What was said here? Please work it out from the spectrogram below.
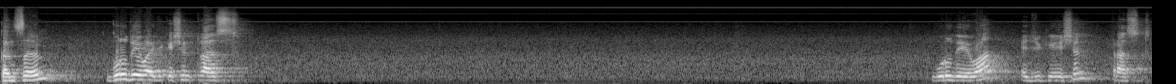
concern. Gurudeva Education Trust. Gurudeva Education Trust.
